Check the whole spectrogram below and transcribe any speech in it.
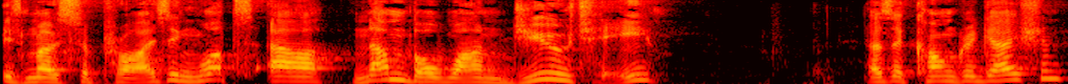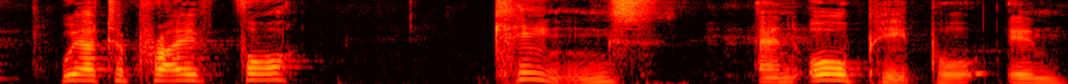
is most surprising. What's our number one duty as a congregation? We are to pray for kings and all people in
